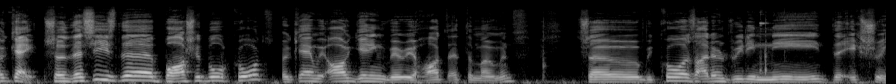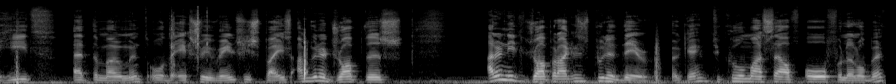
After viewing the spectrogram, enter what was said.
Okay, so this is the basketball court. Okay, and we are getting very hot at the moment. So because I don't really need the extra heat at the moment or the extra inventory space, I'm going to drop this I don't need to drop it. I can just put it there, okay, to cool myself off a little bit.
